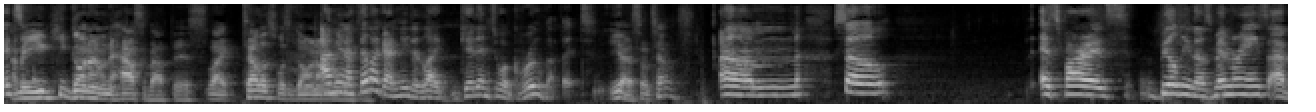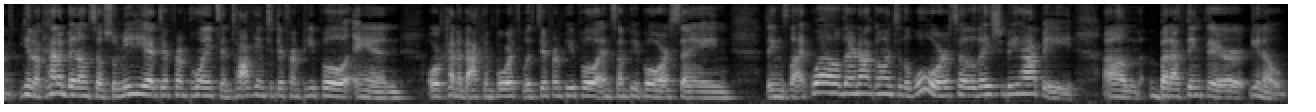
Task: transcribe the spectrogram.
it's. I mean, you keep going on in the house about this. Like, tell us what's going on. I mean, I feel it. like I need to like get into a groove of it. yeah. So tell us. Um, so as far as building those memories, I've, you know, kind of been on social media at different points and talking to different people and, or kind of back and forth with different people. And some people are saying things like, well, they're not going to the war, so they should be happy. Um, but I think they're, you know,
